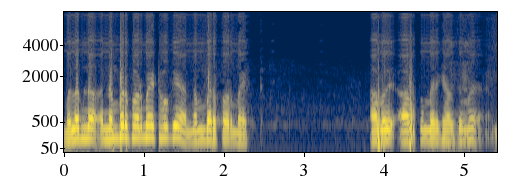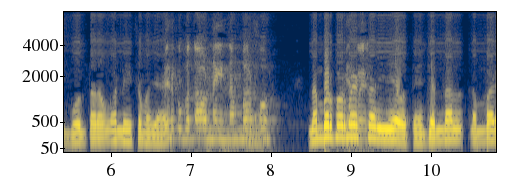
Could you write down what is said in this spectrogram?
मतलब नंबर फॉर्मेट हो गया नंबर फॉर्मेट अब आपको मेरे ख्याल से मैं बोलता रहूँगा नहीं समझ आया। मेरे को बताओ नहीं number four number format sir ये होते हैं general number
